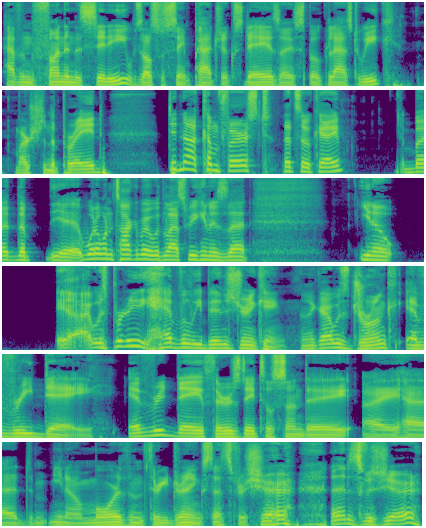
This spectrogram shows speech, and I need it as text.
having fun in the city. It was also St. Patrick's Day, as I spoke last week. Marched in the parade. Did not come first. That's okay. But the yeah, what I want to talk about with last weekend is that you know I was pretty heavily binge drinking. Like I was drunk every day. Every day thursday till sunday i had you know more than three drinks that's for sure. That is for sure.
